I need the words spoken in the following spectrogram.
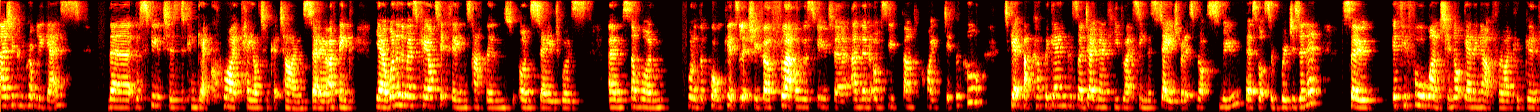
as you can probably guess, the the scooters can get quite chaotic at times. So I think yeah, one of the most chaotic things happened on stage was um, someone one of the poor kids literally fell flat on the scooter and then obviously found it quite difficult to get back up again because I don't know if you've like seen the stage but it's not smooth there's lots of ridges in it so if you fall once you're not getting up for like a good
